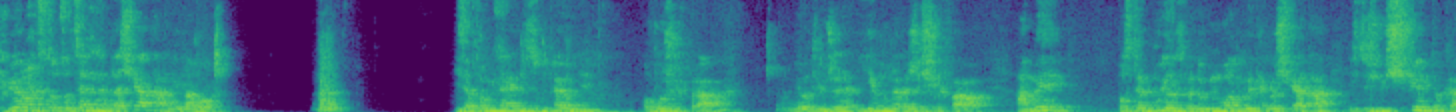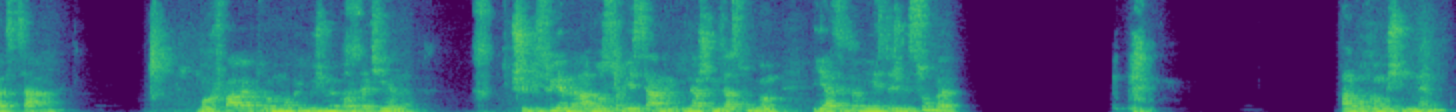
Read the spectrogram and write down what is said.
Biorąc to, co cenne dla świata, a nie dla Boga. I zapominając zupełnie o Bożych prawach i o tym, że Jemu należy się chwała. A my, postępując według modły tego świata, jesteśmy świętokradcami. Bo chwałę, którą moglibyśmy oddać Jemu, przypisujemy albo sobie samym i naszym zasługom, i jacy to nie jesteśmy super, albo komuś innemu.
